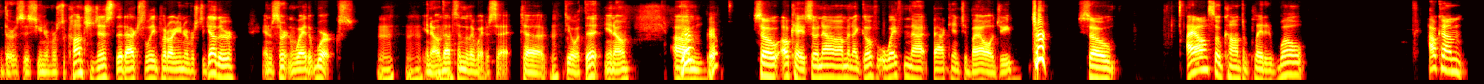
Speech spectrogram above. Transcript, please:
there's this universal consciousness that actually put our universe together in a certain way that works. Mhm, mhm, You know, mhm. that's another way to say it, to Mhm. deal with it. You know, yeah, um, yeah. so okay, so now I'm going to go away from that back into biology. Sure. So I also contemplated, well, how come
